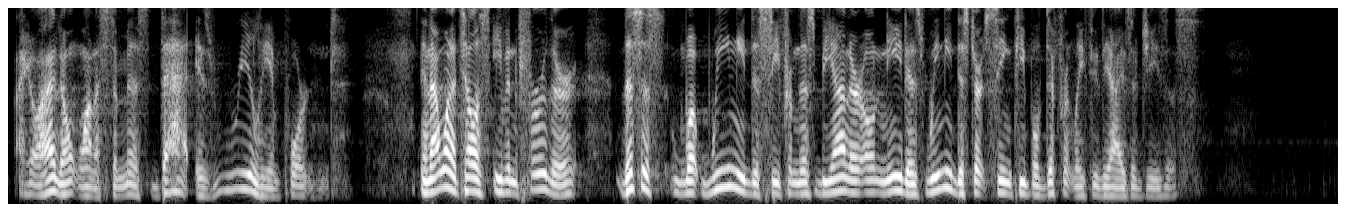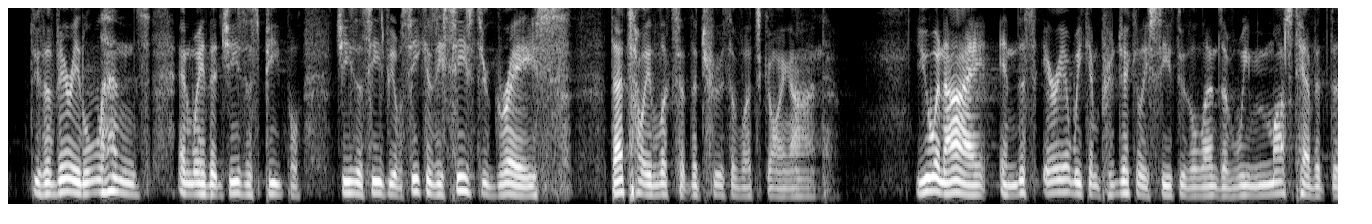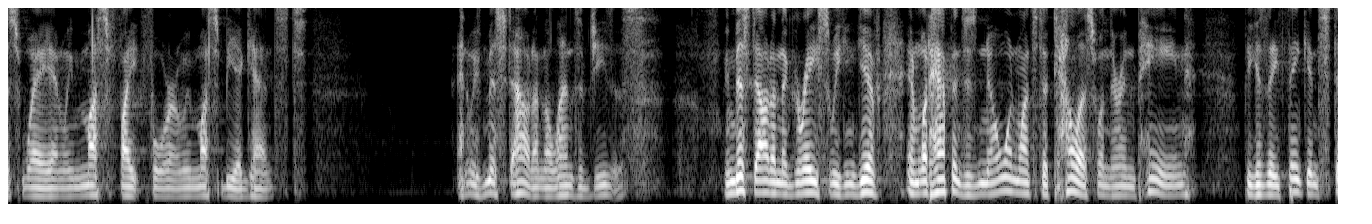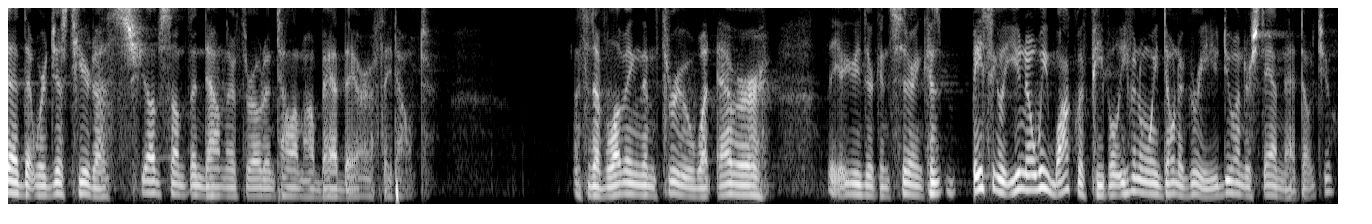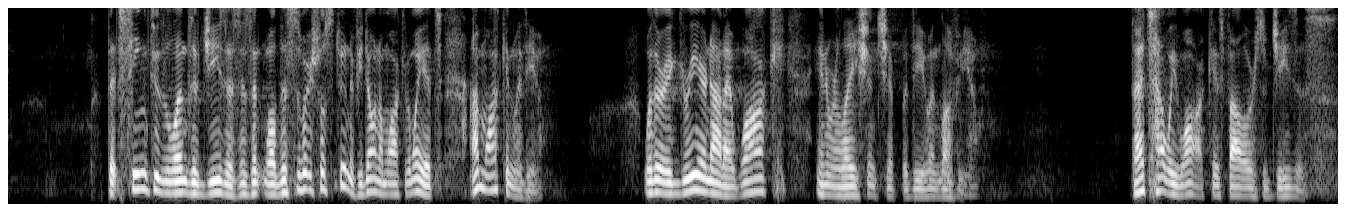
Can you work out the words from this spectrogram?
I go, I don't want us to miss. That is really important. And I want to tell us even further this is what we need to see from this beyond our own need is we need to start seeing people differently through the eyes of Jesus. Through the very lens and way that jesus people jesus sees people. See because he sees through grace. That's how he looks at the truth of what's going on. You and i in this area we can particularly see through the lens of we must have it this way and we must fight for and we must be against. And we've missed out on the lens of jesus we missed out on the grace we can give. And what happens is no one wants to tell us when they're in pain because they think instead that we're just here to shove something down their throat and tell them how bad they are if they don't. Instead of loving them through whatever they are either considering. Because basically, you know, we walk with people even when we don't agree. You do understand that, don't you? That seeing through the lens of Jesus isn't, well, this is what you're supposed to do, and if you don't, I'm walking away. It's, I'm walking with you. Whether I agree or not, I walk in relationship with you and love you. That's how we walk as followers of Jesus.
